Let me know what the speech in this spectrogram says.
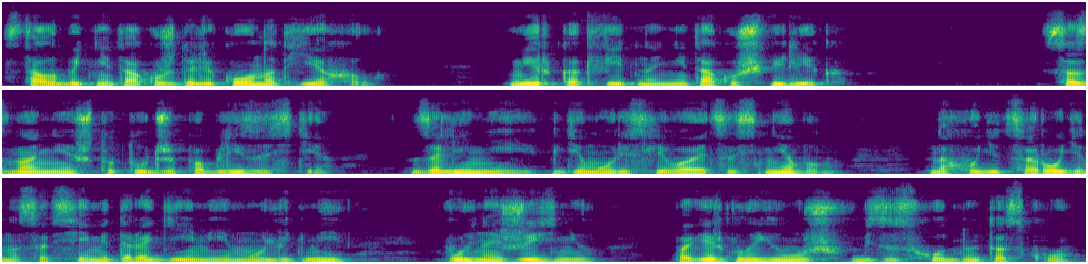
Стало быть, не так уж далеко он отъехал. Мир, как видно, не так уж велик. Сознание, что тут же поблизости, за линией, где море сливается с небом, находится родина со всеми дорогими ему людьми, вольной жизнью, повергло юношу в безысходную тоску.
